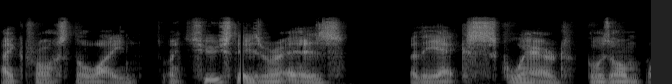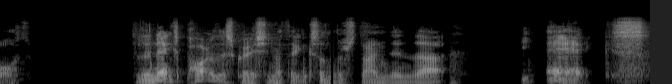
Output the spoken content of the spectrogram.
I cross the line. So my 2 stays where it is, but the x squared goes on bottom. So the next part of this question, I think, is understanding that the x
